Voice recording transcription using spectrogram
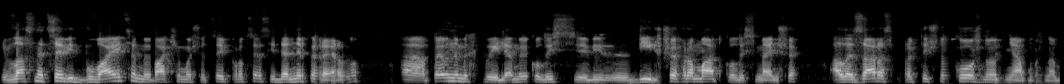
І власне це відбувається. Ми бачимо, що цей процес іде неперервно, е, певними хвилями, колись більше громад, колись менше. Але зараз практично кожного дня можна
